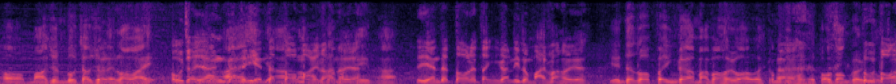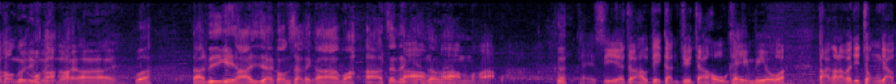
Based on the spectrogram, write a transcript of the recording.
哦，馬進寶走出嚟攞位，好在一陣間就贏得多埋翻去啊！你贏得多咧，突然間呢度埋翻去啊！贏得多，忽然間又埋翻去喎，咁 就擋擋佢，都擋一擋佢啲原來啊係。哇！嗱呢幾下就係講實力啊！哇，真係騎上嚟。啱啱 騎士啊，最後啲跟住就好奇妙啊！打個林位之仲有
